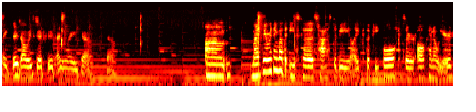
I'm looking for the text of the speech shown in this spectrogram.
Like, there's always good food anywhere you go. So, Um, my favorite thing about the East Coast has to be like the people because they're all kind of weird,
